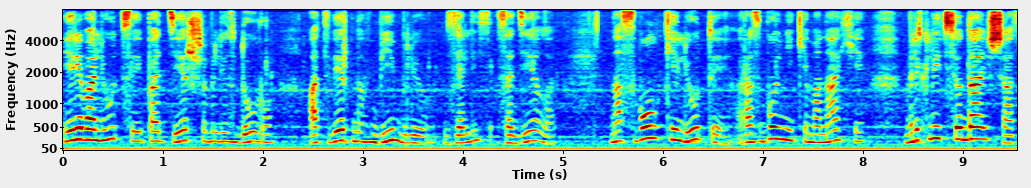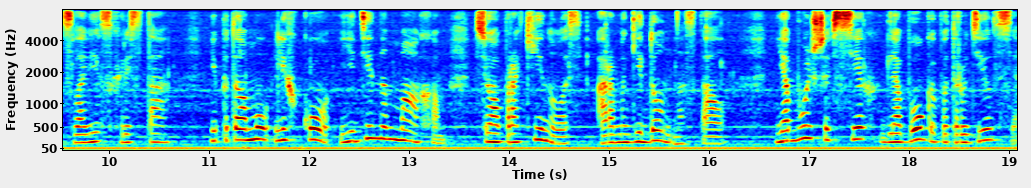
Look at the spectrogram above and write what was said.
и революции поддерживали с дуру, отвергнув Библию, взялись за дело. Нас волки лютые, разбойники-монахи влекли все дальше от словес Христа – и потому легко, единым махом все опрокинулось, Армагеддон настал. Я больше всех для Бога потрудился,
